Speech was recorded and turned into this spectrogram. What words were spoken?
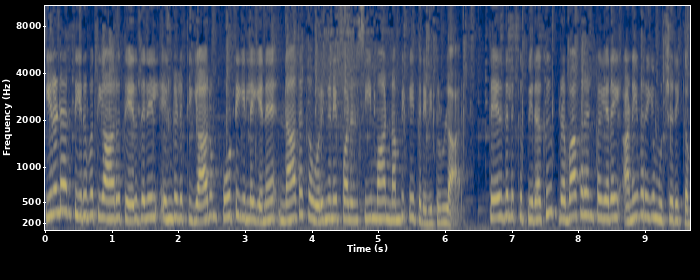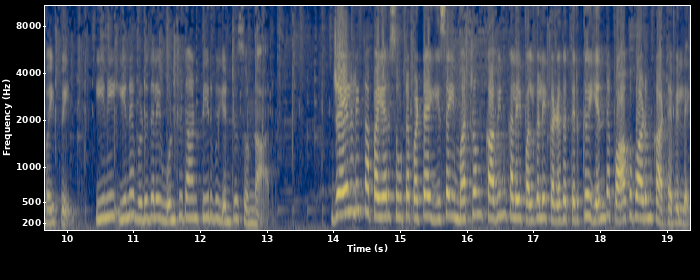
இரண்டாயிரத்தி இருபத்தி ஆறு தேர்தலில் எங்களுக்கு யாரும் போட்டியில்லை என நாதக ஒருங்கிணைப்பாளர் சீமான் நம்பிக்கை தெரிவித்துள்ளார். தேர்தலுக்கு பிறகு பிரபாகரன் பெயரை அனைவரையும் உச்சரிக்க வைப்பேன். இனி இன விடுதலை ஒன்றுதான் தீர்வு என்று சொன்னார். ஜெயலலிதா பெயர் சூட்டப்பட்ட இசை மற்றும் கவின்கலை பல்கலைக்கழகத்திற்கு எந்த பாகுபாடும் காட்டவில்லை.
